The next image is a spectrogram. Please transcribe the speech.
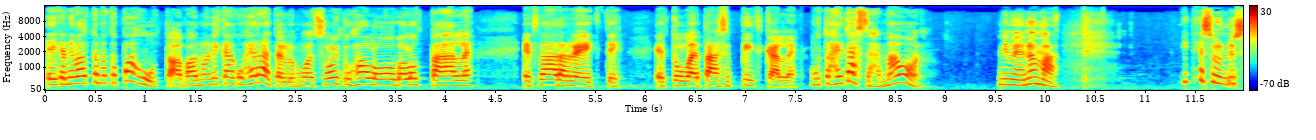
Eikä ne välttämättä pahuuttaa, vaan ne on ikään kuin herätellyt mua, että sointu haloo, valot päälle, että väärä reitti, että tuolla ei pääse pitkälle. Mutta hei, tässähän mä oon. Nimenomaan. Miten sun, jos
